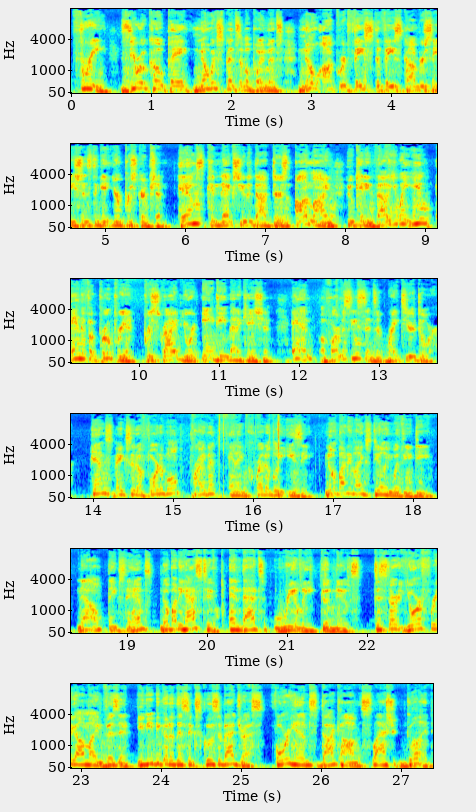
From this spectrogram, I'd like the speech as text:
free. Zero copay, no expensive appointments, no awkward face-to-face conversations to get your prescription. Hims connects you to doctors online who can evaluate you and, if appropriate, prescribe your ED medication. And a pharmacy sends it right to your door. Hims makes it affordable, private, and incredibly easy. Nobody likes dealing with ED. Now, thanks to Hims, nobody has to. And that's really good news. To start your free online visit, you need to go to this exclusive address, forhims.com slash good.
